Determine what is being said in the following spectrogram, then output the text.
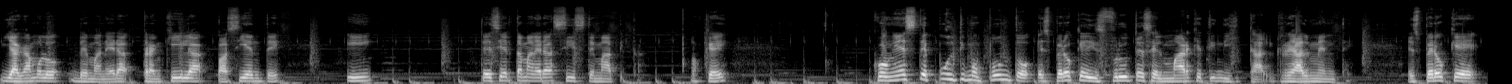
y hagámoslo de manera tranquila, paciente y de cierta manera sistemática. ¿Ok? Con este último punto, espero que disfrutes el marketing digital realmente. Espero que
